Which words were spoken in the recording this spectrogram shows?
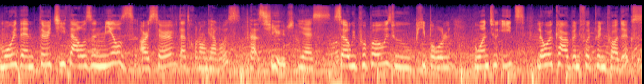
more than 30,000 meals are served at Roland Garros? That's huge. Yes. So we propose to people who want to eat lower carbon footprint products,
